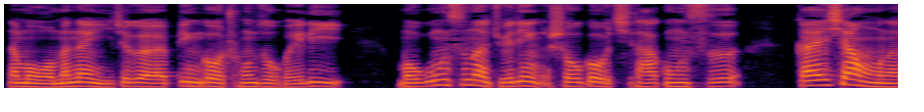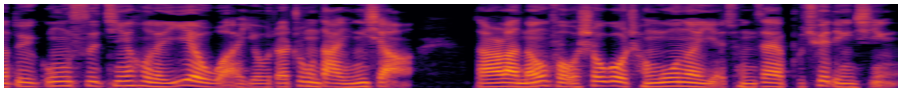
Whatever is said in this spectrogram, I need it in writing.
那么我们呢以这个并购重组为例，某公司呢决定收购其他公司，该项目呢对公司今后的业务啊有着重大影响。当然了，能否收购成功呢也存在不确定性，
